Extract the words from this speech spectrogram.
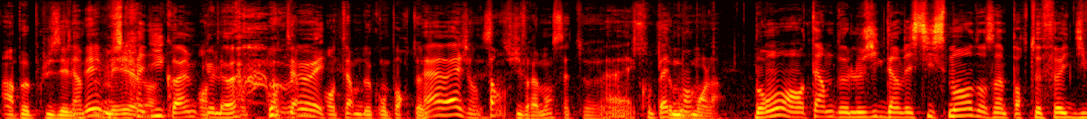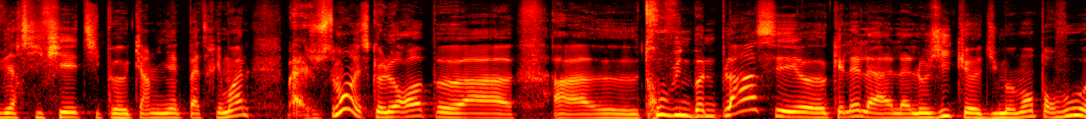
un peu plus élevé, un peu plus crédit quand même que le en, termes, de comportement. Ah ouais, j'entends. Ça suit vraiment cette, ouais, ce mouvement-là. Bon, en termes de logique d'investissement dans un portefeuille diversifié type euh, Carmignac Patrimoine, bah justement, est-ce que l'Europe euh, a, a, euh, trouve une bonne place et quelle est la, la, logique du moment pour vous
